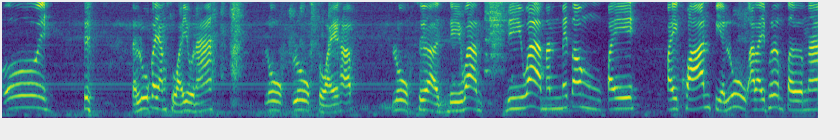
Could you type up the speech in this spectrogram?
โอ้ย แต่ลูกก็ยังสวยอยู่นะ ลูกลูกสวยครับ ลูกเสื้อดีว่าดีว่ามันไม่ต้องไปไปคว้านเปลี่ยนลูกอะไรเพิ่มเติมนะ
